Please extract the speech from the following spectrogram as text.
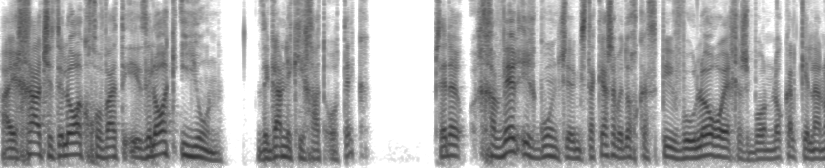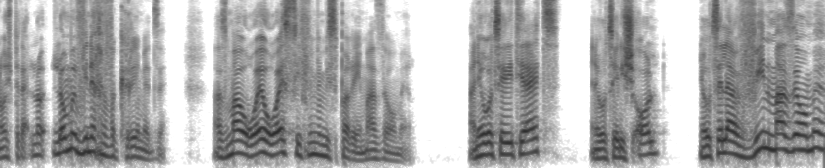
האחד, שזה לא רק חובת, זה לא רק עיון, זה גם לקיחת עותק. בסדר? חבר ארגון שמסתכל עכשיו בדוח כספי והוא לא רואה חשבון, לא כלכלן, לא משפטן, לא, לא מבין איך מבקרים את זה. אז מה הוא רואה? הוא רואה סעיפים ומספרים, מה זה אומר? אני רוצה להתייעץ, אני רוצה לשאול, אני רוצה להבין מה זה אומר.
